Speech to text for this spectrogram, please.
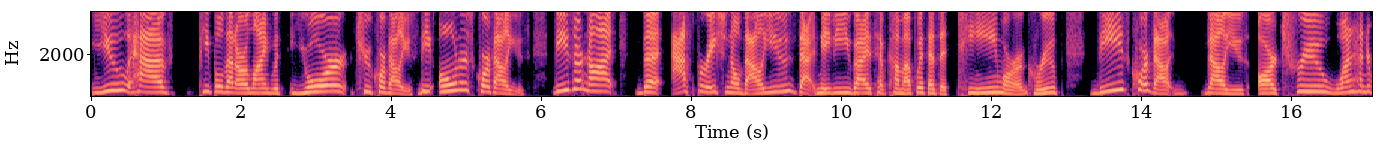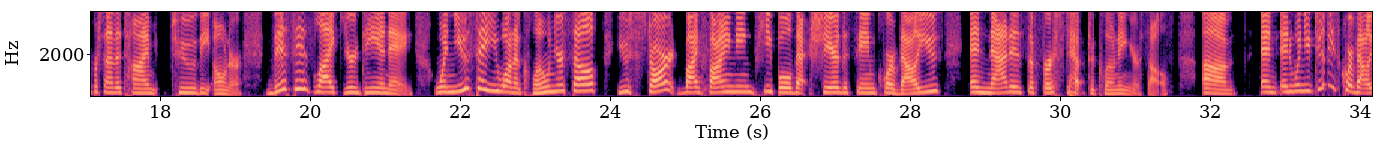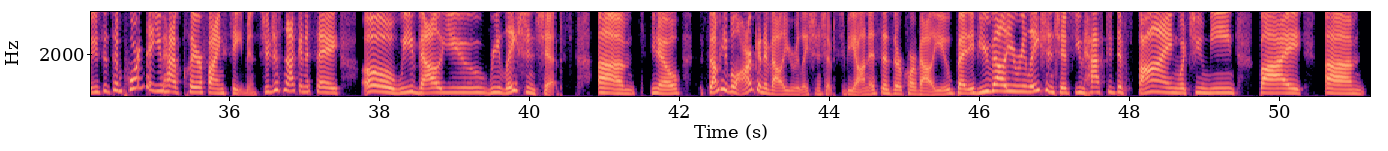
you have people that are aligned with your true core values, the owner's core values. These are not the aspirational values that maybe you guys have come up with as a team or a group. These core values values are true 100% of the time to the owner. This is like your DNA. When you say you want to clone yourself, you start by finding people that share the same core values. And that is the first step to cloning yourself. Um, and and when you do these core values it's important that you have clarifying statements. You're just not going to say oh we value relationships. Um you know some people aren't going to value relationships to be honest as their core value but if you value relationships you have to define what you mean by um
